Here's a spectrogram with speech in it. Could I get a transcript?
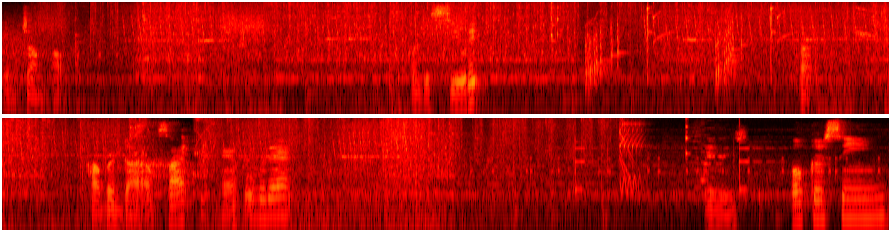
can jump up. I just seal it. Got carbon dioxide, be careful with that. It is focusing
